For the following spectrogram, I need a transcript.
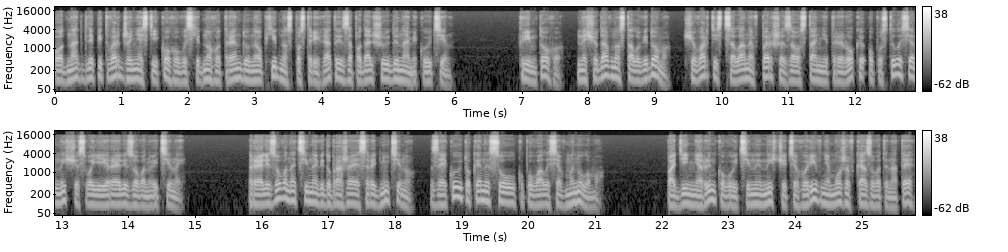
Однак для підтвердження стійкого висхідного тренду необхідно спостерігати за подальшою динамікою цін. Крім того, нещодавно стало відомо, що вартість Солана вперше за останні три роки опустилася нижче своєї реалізованої ціни. Реалізована ціна відображає середню ціну, за якою токени Soul купувалися в минулому. Падіння ринкової ціни нижче цього рівня може вказувати на те,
